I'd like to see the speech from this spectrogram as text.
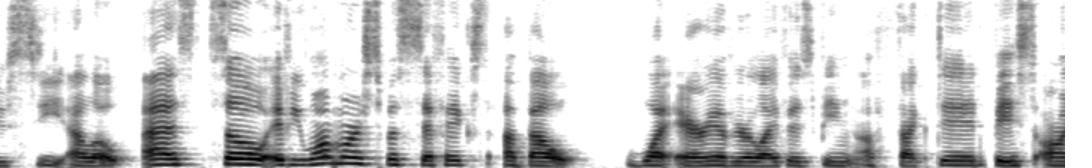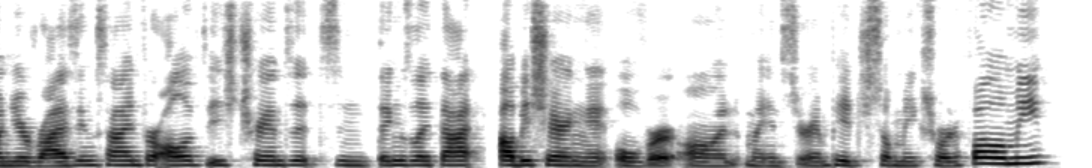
U C L O S. So if you want more specifics about what area of your life is being affected based on your rising sign for all of these transits and things like that. I'll be sharing it over on my Instagram page, so make sure to follow me.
